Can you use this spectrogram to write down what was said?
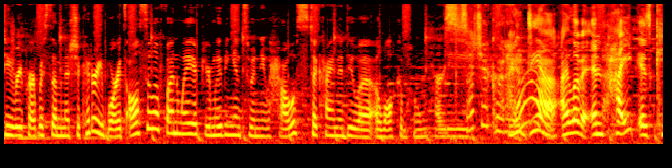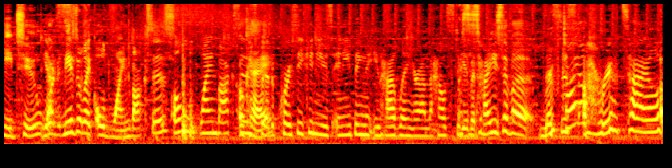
to repurpose them in a charcuterie board? It's also a fun way if you're moving into a new house to kind of do a, a welcome home party. Such a good Yeah. idea. I love it. And height is key too. Yes. What, these are like old wine boxes. Old wine boxes, Okay. but of course you can use anything that you have laying around the house to Is give this it a height. piece of a roof this tile? Is a roof tile.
